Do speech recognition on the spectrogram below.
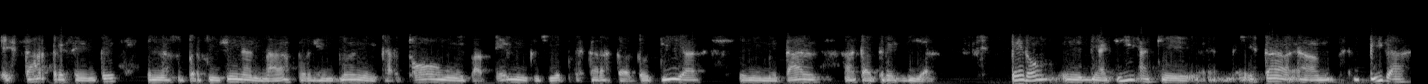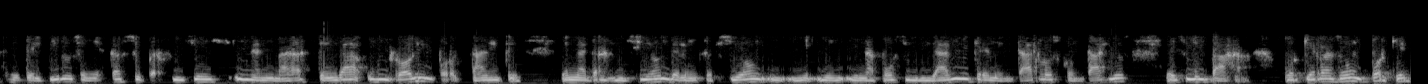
estar presente en las superficies inanimadas, por ejemplo, en el cartón, en el papel, inclusive puede estar hasta dos días, en el metal hasta tres días. Pero eh, de allí a que eh, esta vida eh, del virus en estas superficies inanimadas tenga un rol importante en la transmisión de la infección y, en la posibilidad de incrementar los contagios es muy baja. ¿Por qué razón? Porque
